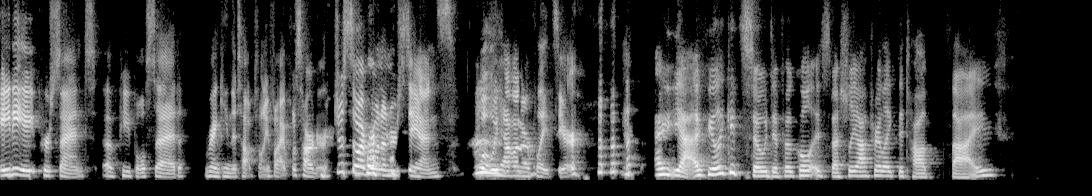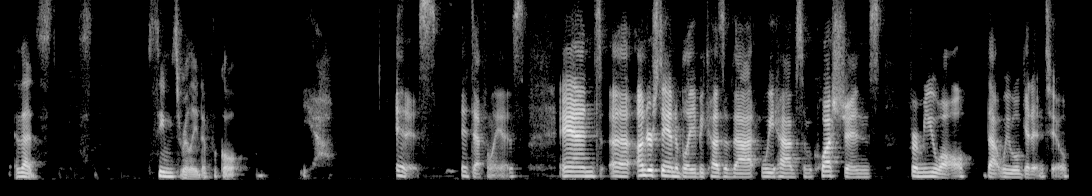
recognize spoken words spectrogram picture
88% of people said ranking the top 25 was harder, just so everyone understands what we have on our plates here. I yeah, I feel like it's so difficult, especially after like the top five. That's seems really difficult. Yeah, it is. It definitely is. And uh, understandably, because of that, we have some questions from you all that we will get into.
